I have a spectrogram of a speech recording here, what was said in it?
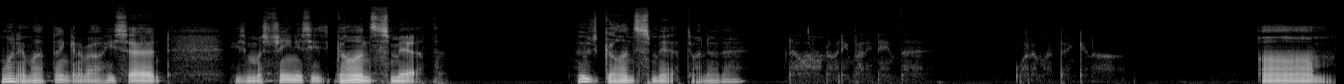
What am I thinking about? He said he's a machinist, he's gunsmith. Who's gunsmith? Do I know that? No, I don't know anybody named that. What am I thinking of? Um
